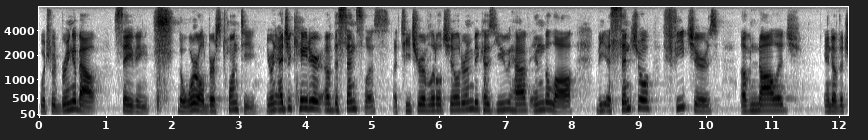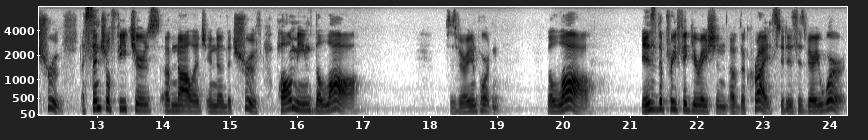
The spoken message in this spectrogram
which would bring about saving the world. Verse 20 You're an educator of the senseless, a teacher of little children, because you have in the law the essential features of knowledge and of the truth. Essential features of knowledge and of the truth. Paul means the law this is very important. The law is the prefiguration of the Christ, it is his very word,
